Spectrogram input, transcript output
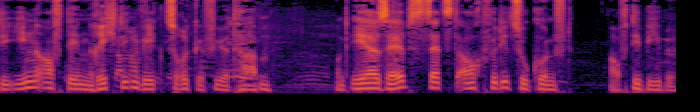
die ihn auf den richtigen Weg zurückgeführt haben. Und er selbst setzt auch für die Zukunft auf die Bibel.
